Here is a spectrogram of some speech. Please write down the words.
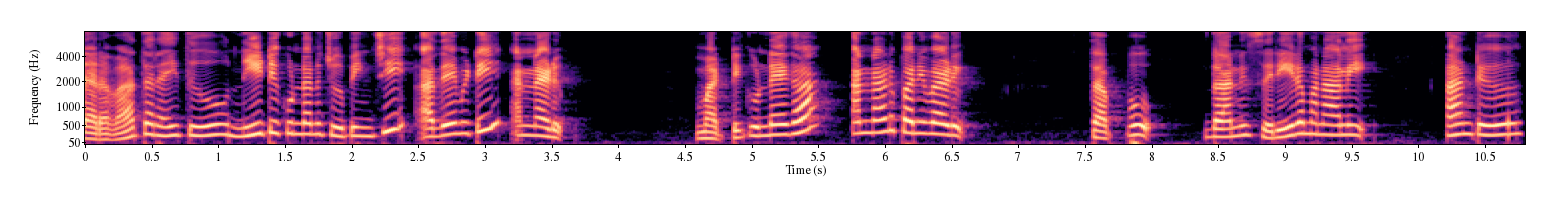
తర్వాత రైతు నీటి కుండను చూపించి అదేమిటి అన్నాడు. మట్టి కుండేగా అన్నాడు పనివాడు. తప్పు దాన్ని శరీరం అనాలి అంటూ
